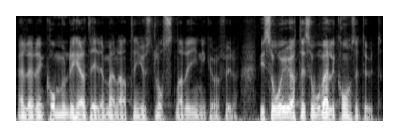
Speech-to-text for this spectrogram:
Eller den kom under hela tiden men att den just lossnade in i kurva 4. Vi såg ju att det såg väldigt konstigt ut.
